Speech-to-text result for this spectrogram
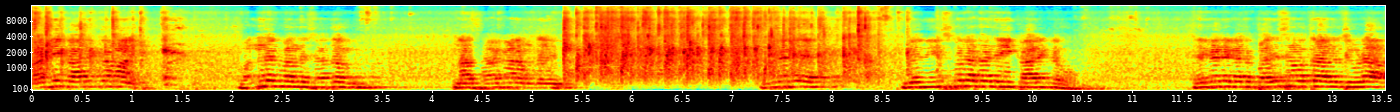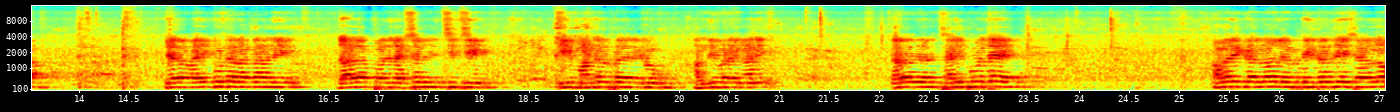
ప్రతి కార్యక్రమానికి వందకు వంద శాతం నా సహకారం ఉంటుంది. ఎందుకంటే మీరు తీసుకున్నటువంటి ఈ కార్యక్రమం ఎందుకంటే గత పది సంవత్సరాల నుంచి కూడా ఇలా వైకుంఠ రథాన్ని దాదాపు పది లక్షలు ఇచ్చి ఈ మండల ప్రజలకు అందివ్వడం కానీ తర్వాత చనిపోతే అమెరికాలో లేకపోతే ఇతర దేశాల్లో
